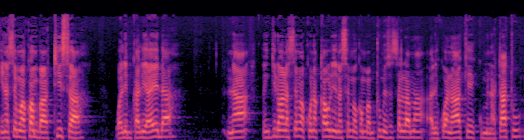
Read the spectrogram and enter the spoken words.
inasema kwamba tisa walimkalia eda na wengine wanasema kuna kauli inasema kwamba mtume saa salama alikuwa na wake kumi na tatu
